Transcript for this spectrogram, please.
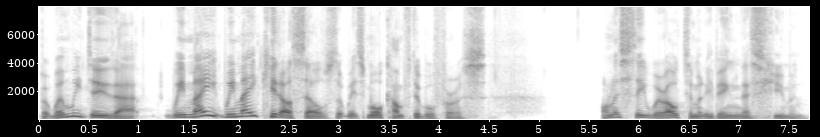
But when we do that, we may, we may kid ourselves that it's more comfortable for us. Honestly, we're ultimately being less human.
